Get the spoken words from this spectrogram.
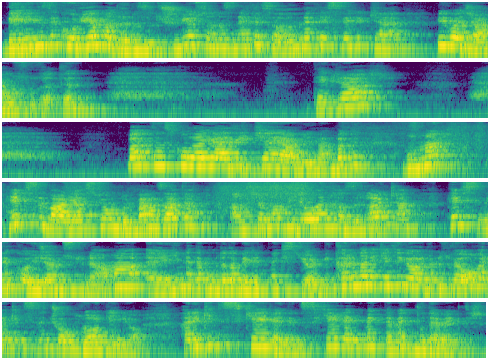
Belinizi koruyamadığınızı düşünüyorsanız nefes alın. Nefes verirken bir bacağınızı uzatın. Tekrar. Baktınız kolay geldi iki ayağı birden. Bakın bunlar hepsi varyasyondur. Ben zaten antrenman videolarını hazırlarken Hepsini koyacağım üstüne ama e, yine de burada da belirtmek istiyorum. Bir karın hareketi gördünüz ve o hareket size çok zor geliyor. Hareketi scale edin. Scale etmek demek bu demektir.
